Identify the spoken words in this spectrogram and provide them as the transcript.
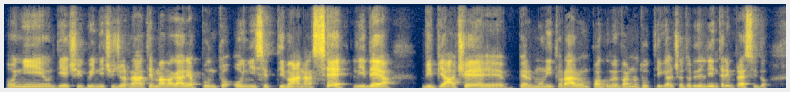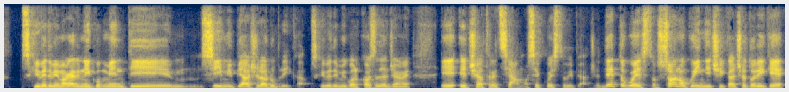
ogni 10-15 giornate, ma magari appunto ogni settimana. Se l'idea vi piace, per monitorare un po' come vanno tutti i calciatori dell'Inter in prestito, scrivetemi magari nei commenti mm, sì, mi piace la rubrica, scrivetemi qualcosa del genere e, e ci attrezziamo se questo vi piace. Detto questo, sono 15 i calciatori che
